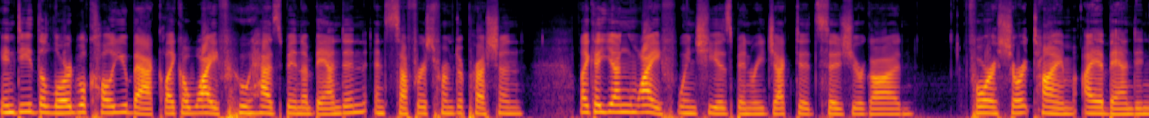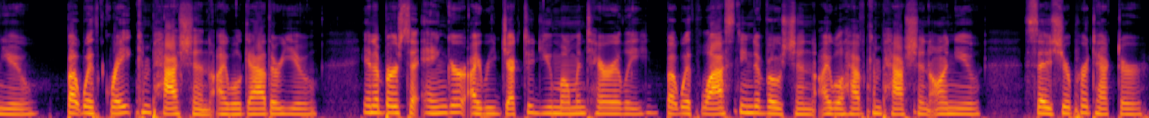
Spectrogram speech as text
Indeed, the Lord will call you back like a wife who has been abandoned and suffers from depression, like a young wife when she has been rejected, says your God. For a short time I abandon you, but with great compassion I will gather you. In a burst of anger, I rejected you momentarily, but with lasting devotion, I will have compassion on you, says your protector,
